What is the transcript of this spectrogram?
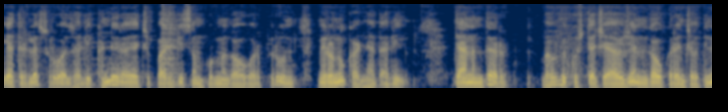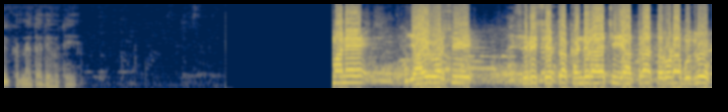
यात्रेला सुरुवात झाली. खंडेरायाची पालखी संपूर्ण गावभर फिरून मिरवणूक काढण्यात आली. त्यानंतर भव्य कुस्त्याचे आयोजन गावकऱ्यांच्या वतीने करण्यात आले होते. प्रमाणे याही वर्षी श्री क्षेत्र खंडेरायाची यात्रा तरोडा बुद्रुक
